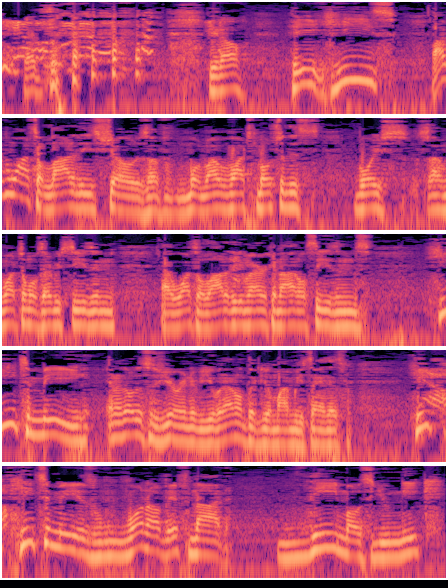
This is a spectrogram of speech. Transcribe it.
No, That's- you know, he he's. I've watched a lot of these shows. I've, I've watched most of this voice. I've watched almost every season. I watched a lot of the American Idol seasons. He to me, and I know this is your interview, but I don't think you'll mind me saying this. He No. he to me is one of, if not the most unique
